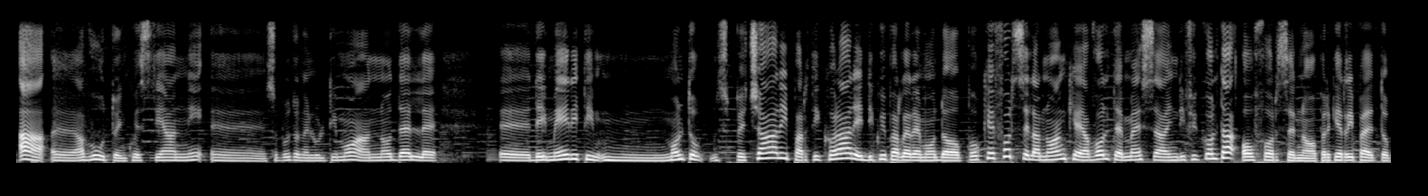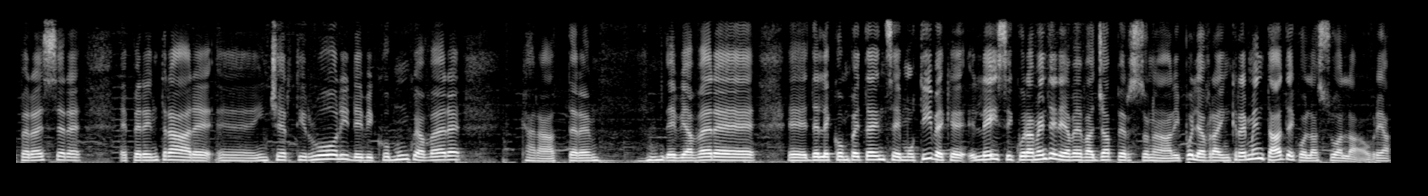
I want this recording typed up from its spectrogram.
ha eh, avuto in questi anni, eh, soprattutto nell'ultimo anno, delle eh, dei meriti mm, molto speciali, particolari di cui parleremo dopo, che forse l'hanno anche a volte messa in difficoltà o forse no, perché ripeto, per essere e per entrare eh, in certi ruoli devi comunque avere carattere. Devi avere eh, delle competenze emotive che lei sicuramente le aveva già personali, poi le avrà incrementate con la sua laurea.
